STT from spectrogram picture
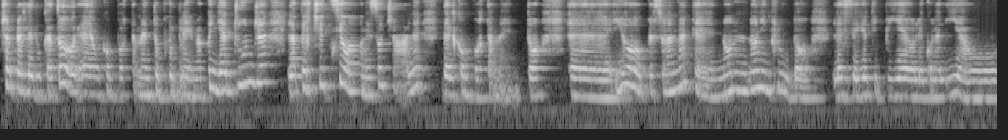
cioè per l'educatore è un comportamento problema, quindi aggiunge la percezione sociale del comportamento. Eh, io personalmente non, non, includo le stereotipie o l'ecolalia o,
